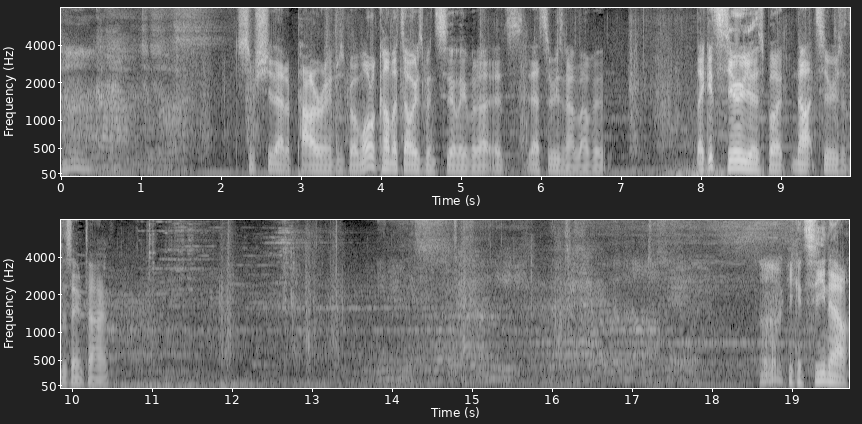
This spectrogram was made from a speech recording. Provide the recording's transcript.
Some shit out of Power Rangers, bro. Mortal Kombat's always been silly, but uh, it's that's the reason I love it. Like it's serious, but not serious at the same time. you can see now.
